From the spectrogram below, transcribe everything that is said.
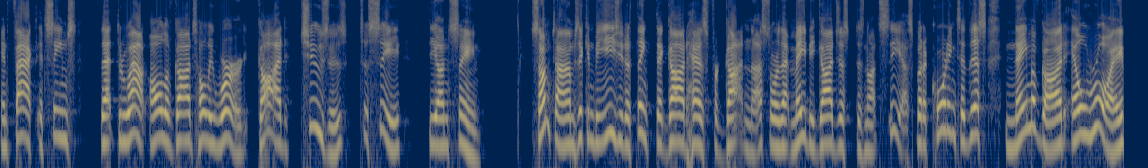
In fact, it seems that throughout all of God's holy word, God chooses to see the unseen. Sometimes it can be easy to think that God has forgotten us or that maybe God just does not see us. But according to this name of God, El Roi,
